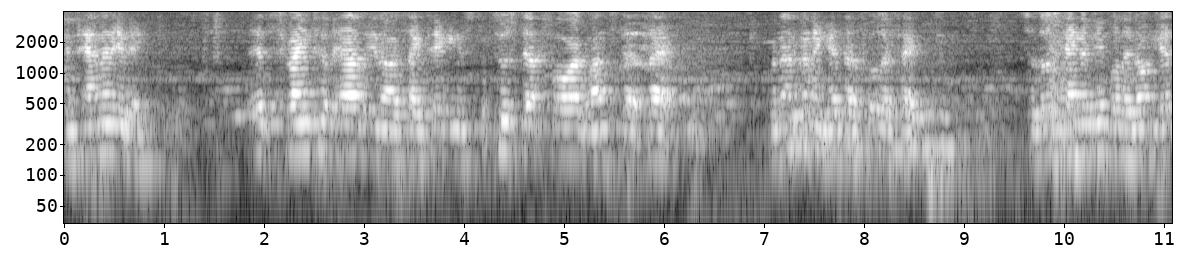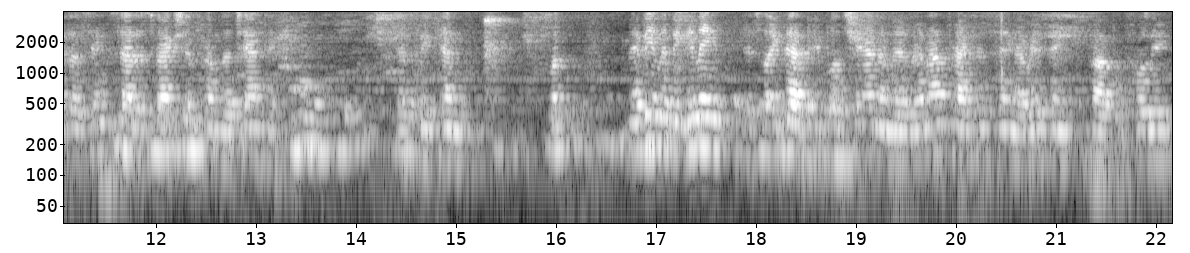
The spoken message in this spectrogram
contaminating, it's going to have, you know, it's like taking two steps forward, one step back. We're not going to get the full effect. So those kind of people, they don't get the same satisfaction from the chanting. If we can, but maybe in the beginning, it's like that, people chant and they're, not practicing everything properly.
